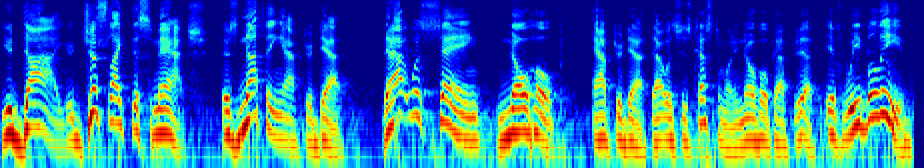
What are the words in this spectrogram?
you die. You're just like this match. There's nothing after death. That was saying no hope after death. That was his testimony, no hope after death. If we believed,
